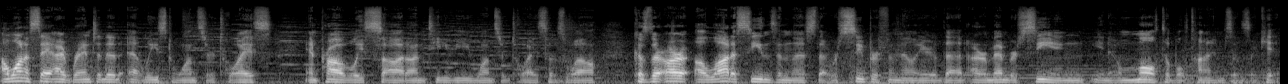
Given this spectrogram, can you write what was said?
I want to say I rented it at least once or twice, and probably saw it on TV once or twice as well because there are a lot of scenes in this that were super familiar that I remember seeing, you know, multiple times as a kid.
